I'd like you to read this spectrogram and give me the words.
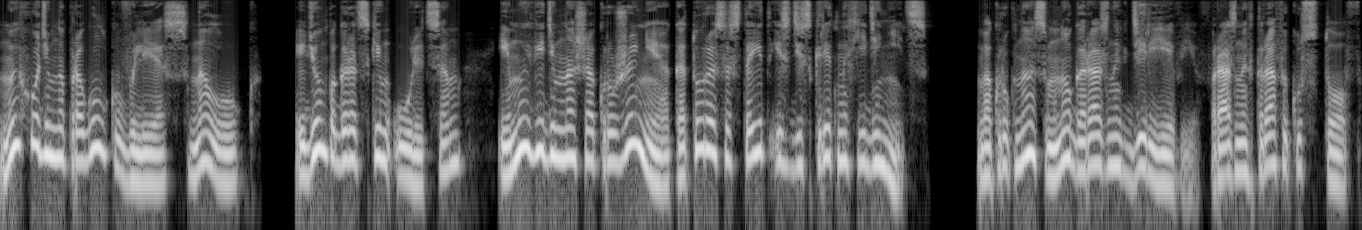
Мы ходим на прогулку в лес, на луг, идем по городским улицам, и мы видим наше окружение, которое состоит из дискретных единиц. Вокруг нас много разных деревьев, разных трав и кустов,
